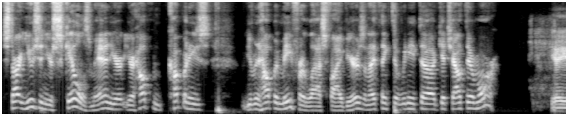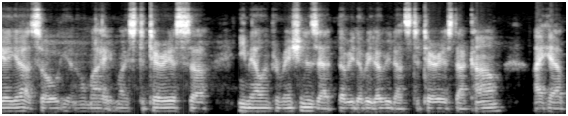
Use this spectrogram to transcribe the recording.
start using your skills, man. You're you're helping companies. You've been helping me for the last five years, and I think that we need to get you out there more. Yeah, yeah, yeah. So you know, my my Statarius uh, email information is at www.statarius.com. I have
